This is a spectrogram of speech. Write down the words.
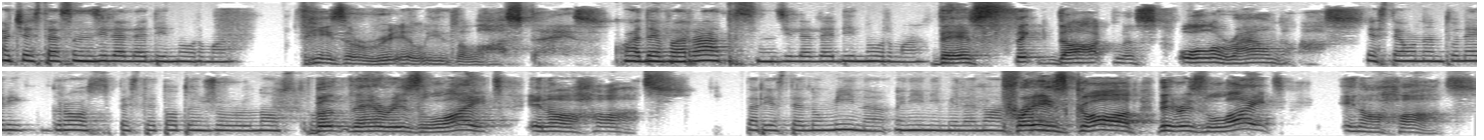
Acestea sunt zilele din urmă. These are really the last days. Cu adevărat sunt zilele din urmă. There's thick darkness all around us, Este un întuneric gros peste tot în jurul nostru, but there is light in our hearts. dar este lumină în inimile noastre. Praise God, there is light in our hearts.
